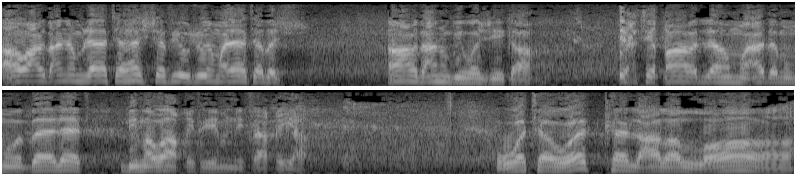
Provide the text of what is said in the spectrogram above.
أو أعرض عنهم لا تهش في وجوههم ولا تبش. أعرض عنهم بوجهك. احتقارا لهم وعدم مبالاة بمواقفهم النفاقية. وتوكل على الله.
